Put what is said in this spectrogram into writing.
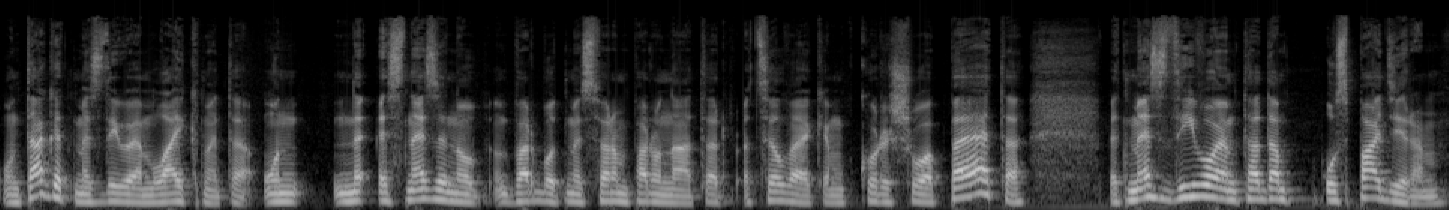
Un tagad mēs dzīvojam laikmetā, un ne, es nezinu, varbūt mēs varam parunāt ar cilvēkiem, kuri šo pēta, bet mēs dzīvojam tādam uz paģiram.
